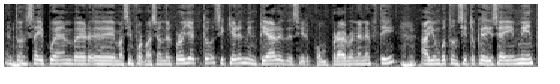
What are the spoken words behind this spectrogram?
entonces ahí pueden ver eh, más información del proyecto. Si quieren mintear, es decir, comprar un NFT, hay un botoncito que dice ahí Mint,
